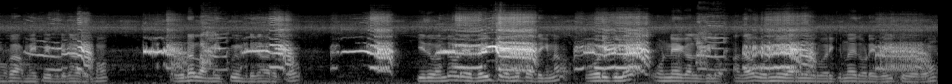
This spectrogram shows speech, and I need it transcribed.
முக அமைப்பு இப்படி தான் இருக்கும். உடல் அமைப்பும் இப்படி தான் இருக்கும். இது வந்து வெயிட் வந்து பார்த்தீங்கன்னா ஒரு கிலோ ஒன்றே கால் கிலோ. அதாவது ஒன்று இரநூறு வரைக்கும் தான் இதோடைய வெயிட் வரும்.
